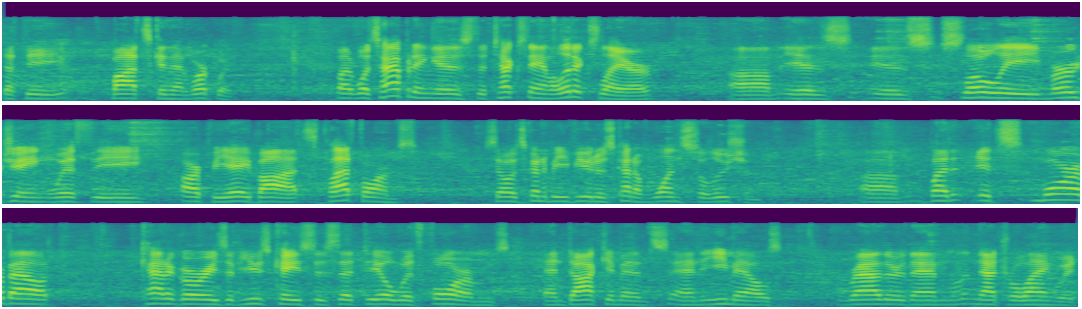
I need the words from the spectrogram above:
that the bots can then work with. But what's happening is the text analytics layer um, is, is slowly merging with the RPA bots platforms. So it's going to be viewed as kind of one solution. Um, but it's more about categories of use cases that deal with forms and documents and emails rather than natural language,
